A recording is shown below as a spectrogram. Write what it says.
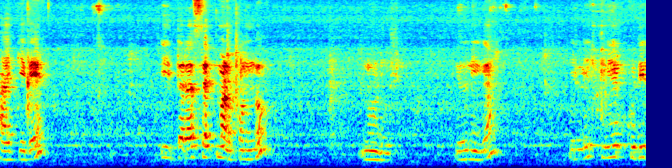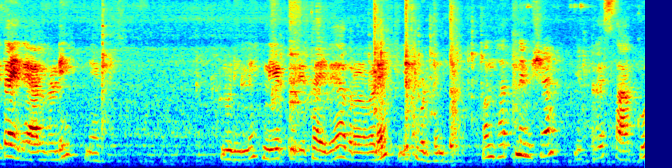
ಹಾಕಿದೆ. ಈ ಥರ ಸೆಟ್ ಮಾಡಿಕೊಂಡು ನೋಡಿ ಇವನೀಗ ಇಲ್ಲಿ ನೀರು ಕುದೀತಾ ಇದೆ ಆಲ್ರೆಡಿ ನೀರು. ನೋಡಿ ಇಲ್ಲಿ ನೀರು ಕುದೀತಾ ಇದೆ, ಅದರೊಳಗಡೆ ಇಟ್ಬಿಡ್ತೀನಿ. ಒಂದು ಹತ್ತು ನಿಮಿಷ ಇಟ್ಟರೆ ಸಾಕು.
